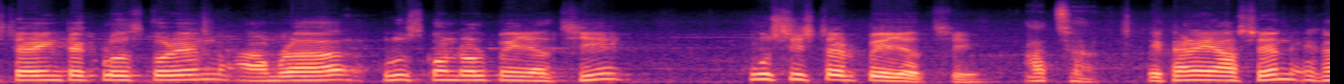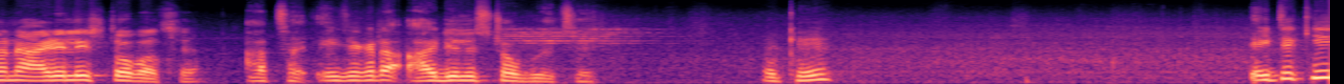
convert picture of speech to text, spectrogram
স্টারিংটা ক্লোজ করেন আমরা ক্রুজ কন্ট্রোল পেয়ে যাচ্ছি পুশ স্টার্ট পেয়ে যাচ্ছি। আচ্ছা। এখানে আসেন এখানে আইডেল স্টপ আছে। আচ্ছা এই জায়গাটা আইডিয়াল স্টপ রয়েছে। ওকে এইটা কি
